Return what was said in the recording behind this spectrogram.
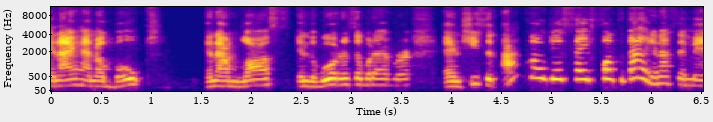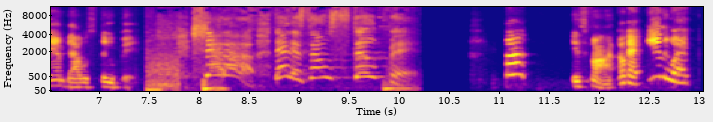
and I had no boat and I'm lost in the wilderness or whatever. And she said, I'm gonna just say fuck the thing. And I said, ma'am, that was stupid. Shut up. That is so stupid. It's fine. Okay, anyway.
